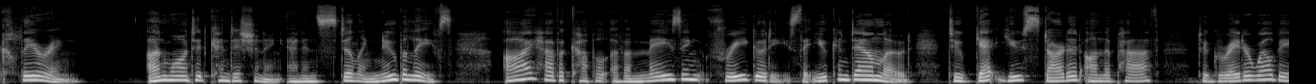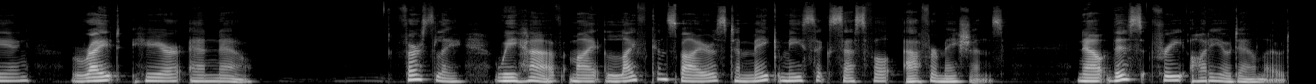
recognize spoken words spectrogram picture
clearing unwanted conditioning and instilling new beliefs, I have a couple of amazing free goodies that you can download to get you started on the path to greater well being right here and now. Firstly, we have my Life Conspires to Make Me Successful affirmations. Now, this free audio download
